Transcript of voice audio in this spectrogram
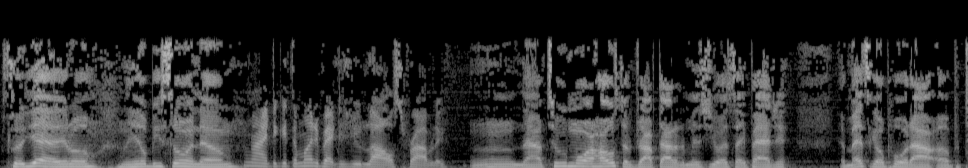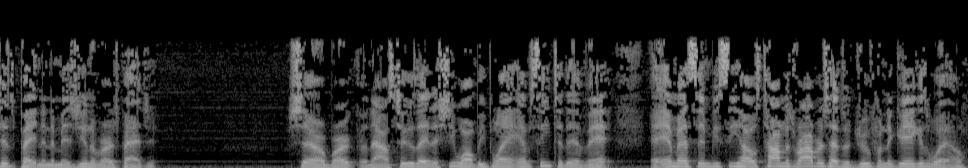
So yeah, it'll he'll be suing them. Right to get the money back that you lost, probably. Mm, now two more hosts have dropped out of the Miss USA pageant, and Mexico pulled out of participating in the Miss Universe pageant. Cheryl Burke announced Tuesday that she won't be playing MC to the event, and MSNBC host Thomas Roberts has withdrew from the gig as well.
